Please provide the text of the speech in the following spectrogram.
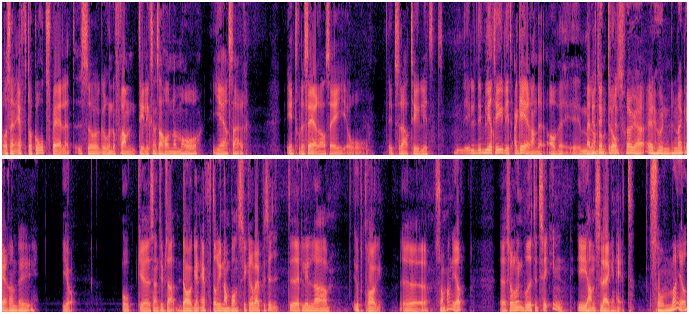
Och sen efter kortspelet så går hon då fram till liksom så här honom och ger så här introducerar sig och lite sådär tydligt. Det blir tydligt agerande av eh, mellan Jag de tänkte två. precis fråga, är hunden agerande i... Ja. Och eh, sen typ såhär dagen efter innan Bond sticker iväg på sitt eh, lilla uppdrag eh, som han gör. Eh, så har hon brutit sig in i hans lägenhet. Som man gör.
